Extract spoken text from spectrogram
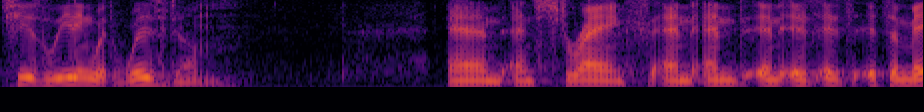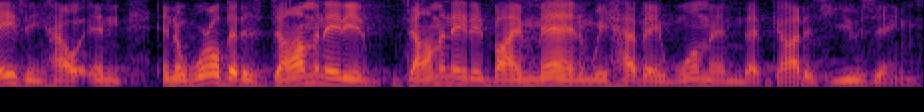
She is leading with wisdom and, and strength. And, and, and it, it's, it's amazing how, in, in a world that is dominated, dominated by men, we have a woman that God is using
